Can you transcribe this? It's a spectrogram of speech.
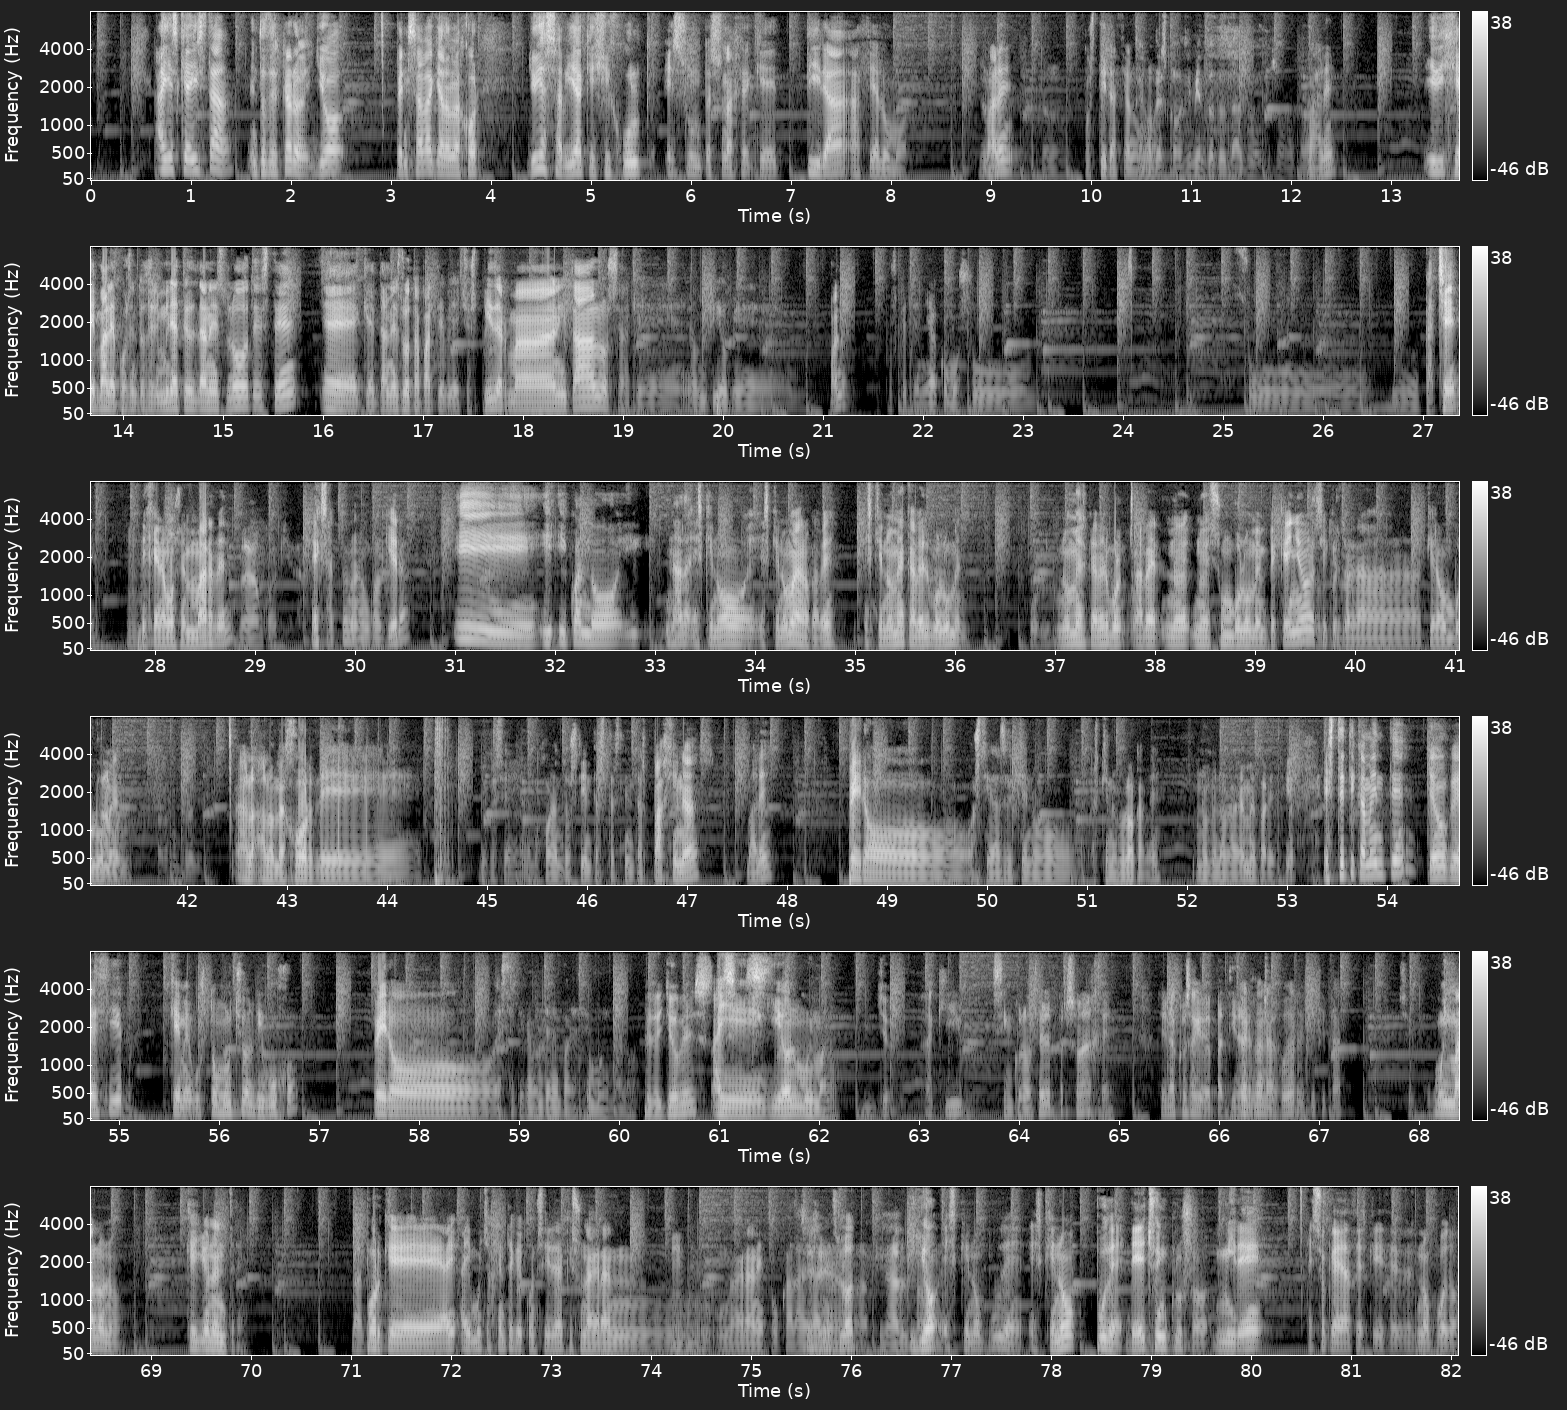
Ahí es que ahí está. Entonces, claro, yo pensaba que a lo mejor. Yo ya sabía que She-Hulk es un personaje que tira hacia el humor. ¿Vale? no, no. Pues tira hacia el Tengo un humor. desconocimiento total sobre el personaje. ¿Vale? Y dije, vale, pues entonces mírate el Dan Slott este, eh, que Dan Slott aparte había hecho Spider-Man y tal, o sea que era un tío que, bueno, pues que tenía como su... su caché, dijéramos en Marvel. No eran cualquiera. Exacto, no era un cualquiera. Y, y- y cuando... y nada, es que, no, es que no me acabé. Es que no me acabé el volumen. No me acabé el volumen. A ver, no, no es un volumen pequeño, No, sí que es verdad que era un volumen No. A, lo- a lo mejor de, yo qué sé, a lo mejor en 200, 300 páginas, ¿vale? Pero, hostias, es que no, es que no me lo acabé, no me lo acabé, me pareció. Estéticamente, tengo que decir que me gustó mucho el dibujo, pero estéticamente me pareció muy malo. Pero yo ves. Hay guion muy malo. Yo, aquí, sin conocer el personaje, hay una cosa que me patina Perdona, mucho. ¿puedo rectificar? Sí. Muy malo no, que yo no entré. Vale. Porque hay, hay mucha gente que considera que es una gran, una gran época la de Sí, Dan al final Y yo es que no pude, es que no pude. De hecho, incluso miré eso que haces, que dices, "Es no puedo.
